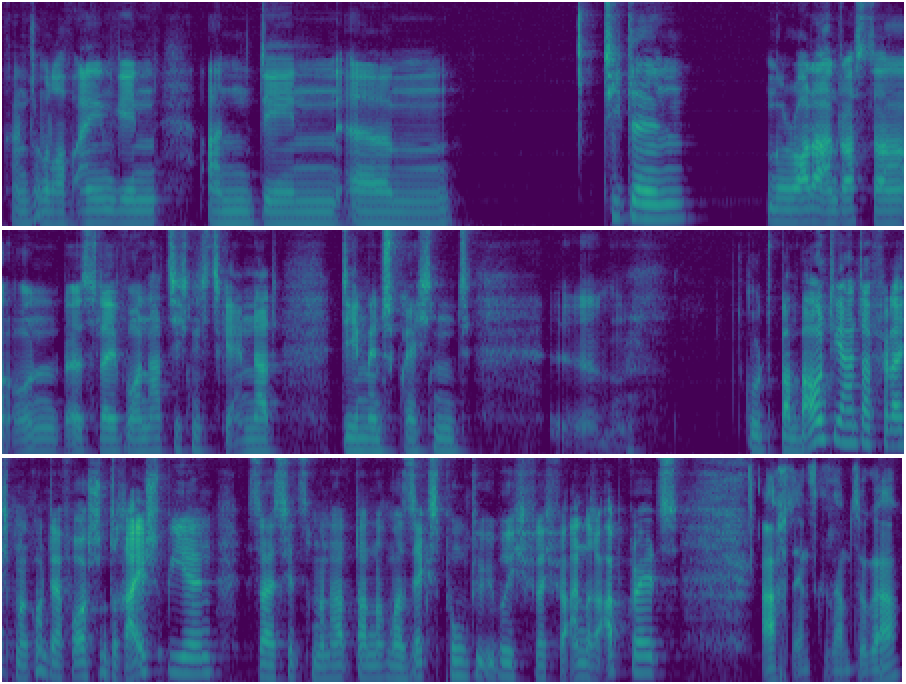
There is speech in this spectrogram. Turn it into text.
kann schon mal drauf eingehen. An den ähm, Titeln Marauder, Andrasta und äh, Slave One hat sich nichts geändert. Dementsprechend ähm, gut, beim Bounty Hunter vielleicht, man konnte ja vorher schon drei spielen. Das heißt jetzt, man hat dann nochmal sechs Punkte übrig, vielleicht für andere Upgrades. Acht insgesamt sogar.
